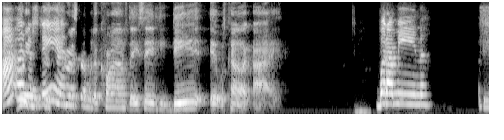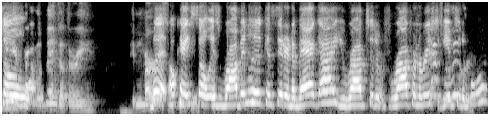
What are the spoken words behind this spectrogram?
I understand some of the crimes they said he did. It was kind of like, all right. But I mean, he so did rob a bank of three. But okay, people. so is Robin Hood considered a bad guy? You rob to the rob from the rich Absolutely. to give to the poor.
